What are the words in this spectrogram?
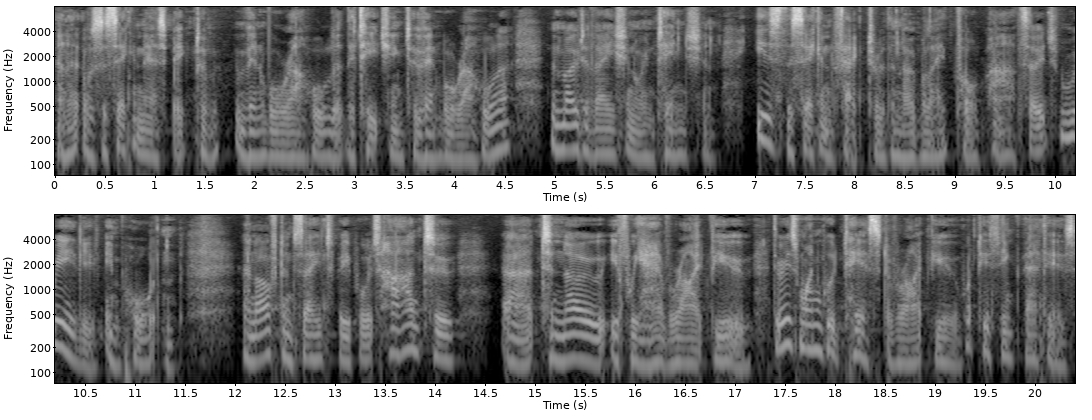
and it was the second aspect of Venerable Rahula, the teaching to Venerable Rahula, the motivation or intention, is the second factor of the Noble Eightfold Path. So it's really important. And I often say to people, it's hard to uh, to know if we have right view. There is one good test of right view. What do you think that is?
